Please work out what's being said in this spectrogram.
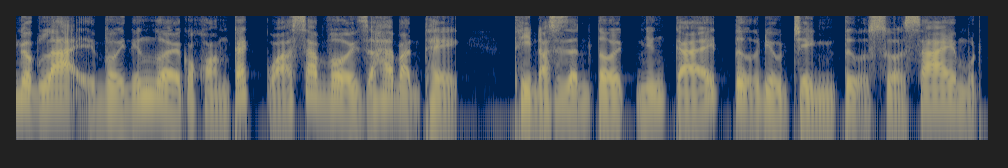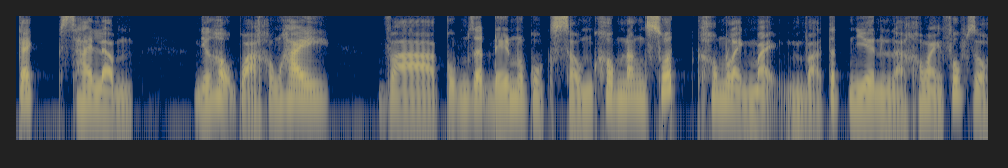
Ngược lại với những người có khoảng cách quá xa vời giữa hai bản thể thì nó sẽ dẫn tới những cái tự điều chỉnh, tự sửa sai một cách sai lầm, những hậu quả không hay và cũng dẫn đến một cuộc sống không năng suất, không lành mạnh và tất nhiên là không hạnh phúc rồi.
